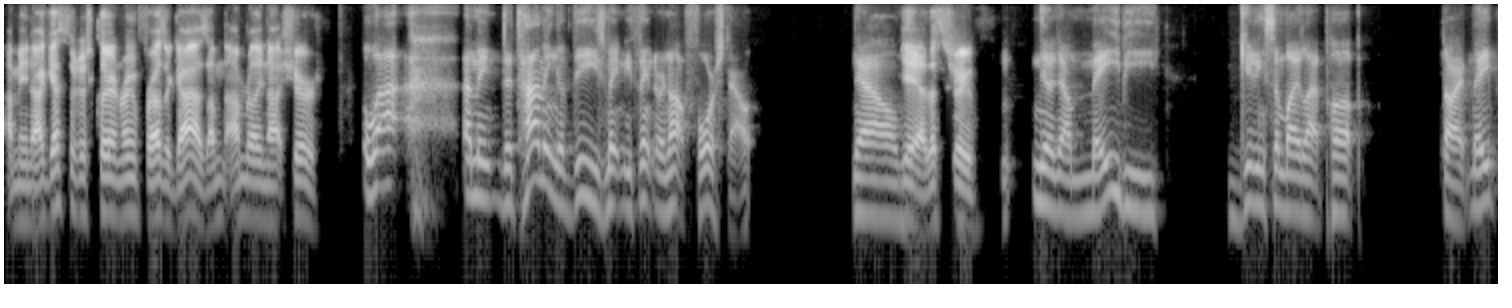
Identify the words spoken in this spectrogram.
I mean, I guess they're just clearing room for other guys. I'm I'm really not sure. Well, I, I mean, the timing of these make me think they're not forced out. Now, yeah, that's true. You know, now maybe getting somebody like Pup all right, maybe,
